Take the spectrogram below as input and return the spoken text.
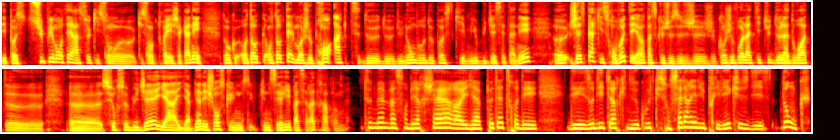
des postes supplémentaires à ceux qui sont, euh, qui sont octroyés chaque année. Donc, en tant, en tant que tel, moi, je prends acte de, du nombre de postes qui est mis au budget cette année. Euh, j'espère qu'ils seront votés, hein, parce que quand je vois l'attitude de la droite euh, sur ce budget, il y a, y a, bien des chances qu'une qu'une série passe à la trappe. Hein. Tout de même, Vincent Bircher, il y a peut-être des, des auditeurs qui nous écoutent, qui sont salariés du privé, qui se disent, donc,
